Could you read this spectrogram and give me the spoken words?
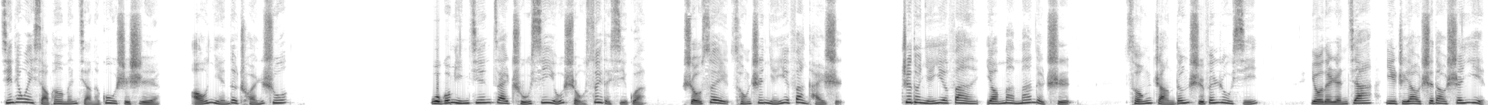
今天为小朋友们讲的故事是熬年的传说。我国民间在除夕有守岁的习惯，守岁从吃年夜饭开始，这顿年夜饭要慢慢的吃。从掌灯时分入席，有的人家一直要吃到深夜。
